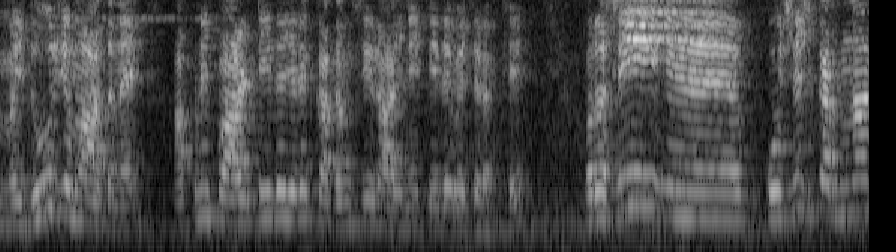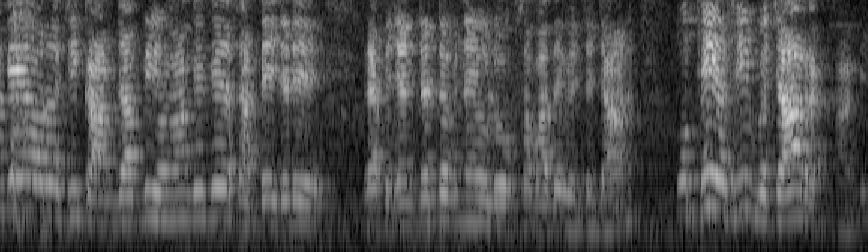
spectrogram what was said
ਮਜ਼ਦੂਰ ਜਮਾਤ ਨੇ ਆਪਣੀ ਪਾਰਟੀ ਦੇ ਜਿਹੜੇ ਕਦਮ ਸੀ ਰਾਜਨੀਤੀ ਦੇ ਵਿੱਚ ਰੱਖੇ। ਔਰ ਅਸੀਂ ਕੋਸ਼ਿਸ਼ ਕਰਨਾਗੇ ਔਰ ਅਸੀਂ ਕਾਮਯਾਬ ਵੀ ਹੋਵਾਂਗੇ ਕਿ ਸਾਡੇ ਜਿਹੜੇ ਰਿਪਰੈਜ਼ੈਂਟੇਟਿਵ ਨੇ ਉਹ ਲੋਕ ਸਭਾ ਦੇ ਵਿੱਚ ਜਾਣ। ਉੱਥੇ ਅਸੀਂ ਵਿਚਾਰ ਰੱਖਾਂਗੇ।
